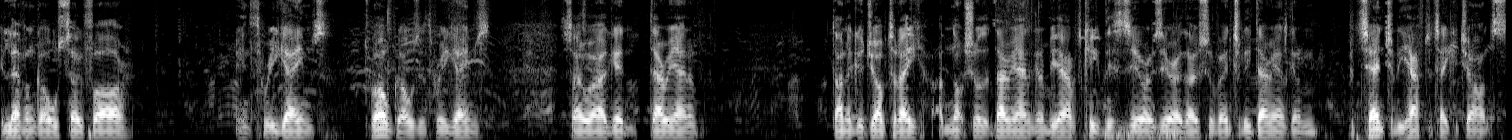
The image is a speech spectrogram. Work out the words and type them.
11 goals so far in three games, 12 goals in three games. So uh, again, Darien have done a good job today. I'm not sure that Darien are going to be able to keep this 0-0 though, so eventually Darien's going to potentially have to take a chance.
